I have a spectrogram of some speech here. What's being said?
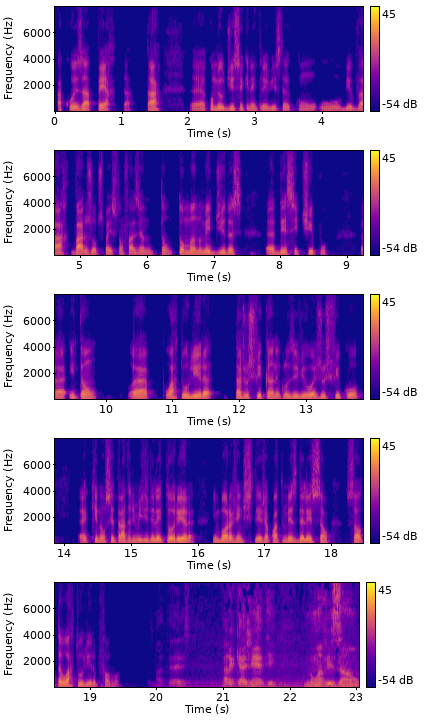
a coisa aperta, tá? como eu disse aqui na entrevista com o Bivar, vários outros países estão fazendo, estão tomando medidas desse tipo. então, é, o Arthur Lira está justificando, inclusive hoje justificou, é, que não se trata de medida eleitoreira, embora a gente esteja a quatro meses de eleição. Solta o Arthur Lira, por favor. As matérias, para que a gente, numa visão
